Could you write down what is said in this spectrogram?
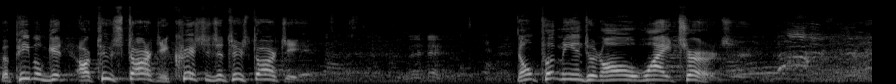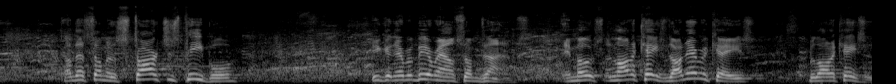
but people get are too starchy. Christians are too starchy. Don't put me into an all-white church. Now, that's some of the starchiest people you can ever be around sometimes in most, in a lot of cases, not in every case, but a lot of cases.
